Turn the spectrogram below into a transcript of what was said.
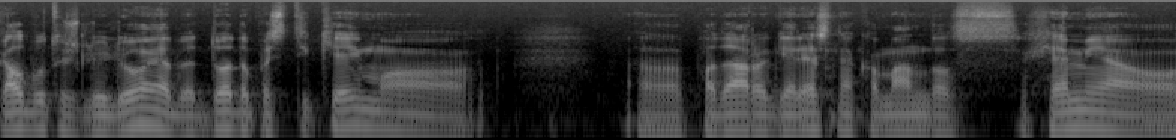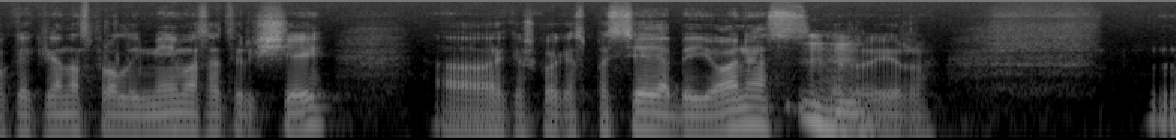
galbūt užliuliuoja, bet duoda pasitikėjimo, e, padaro geresnę komandos chemiją, o kiekvienas pralaimėjimas atvirkščiai e, kažkokias pasėja abejonės. Mhm. Ir, ir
